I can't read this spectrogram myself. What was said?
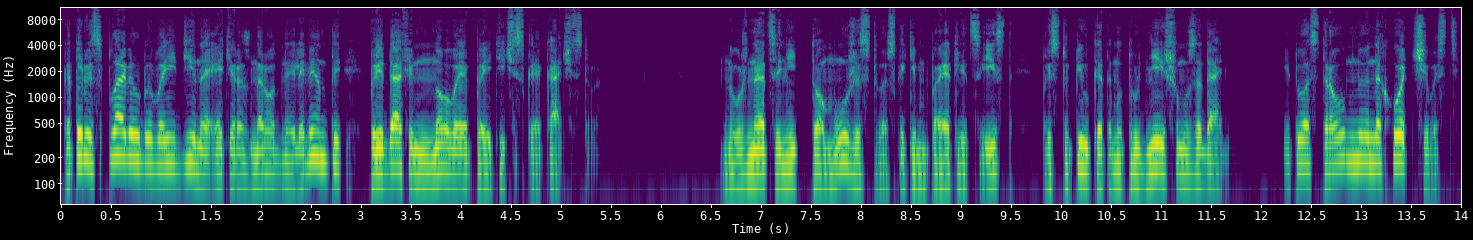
который сплавил бы воедино эти разнородные элементы, придав им новое поэтическое качество. Нужно оценить то мужество, с каким поэт-лицеист приступил к этому труднейшему заданию, и ту остроумную находчивость,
